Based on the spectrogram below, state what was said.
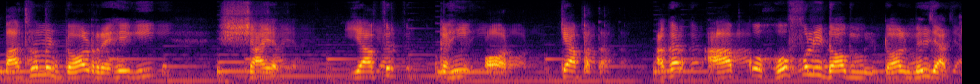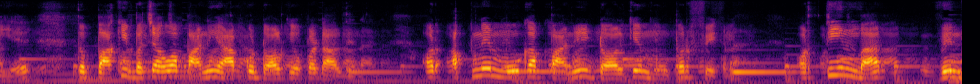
बाथरूम में डॉल रहेगी शायद, या फिर कहीं और, क्या पता। अगर आपको होपफुली डॉल डॉल मिल जाती है तो बाकी बचा हुआ पानी आपको डॉल के ऊपर डाल देना है और अपने मुँह का पानी डॉल के मुँह पर फेंकना है और तीन बार विन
